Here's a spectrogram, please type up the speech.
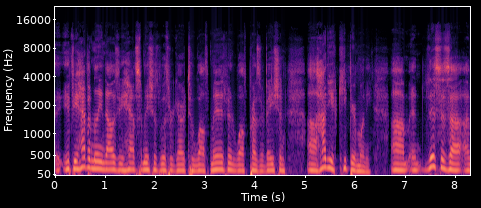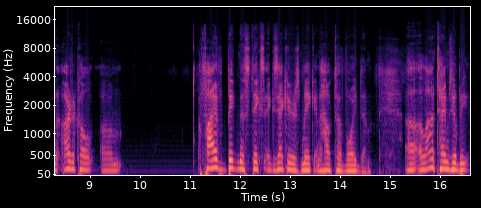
if you have a million dollars, you have some issues with regard to wealth management, wealth preservation. Uh, how do you keep your money? Um, and this is a, an article. Um, five big mistakes executors make and how to avoid them. Uh, a lot of times you'll be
